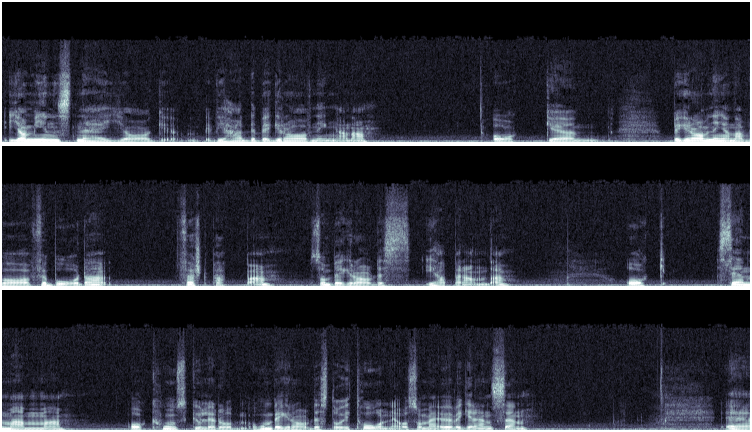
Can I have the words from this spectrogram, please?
jag minns när jag, vi hade begravningarna. Och eh, begravningarna var för båda. Först pappa som begravdes i Haparanda. Och sen mamma. Och hon, skulle då, hon begravdes då i Torneå som är över gränsen eh,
